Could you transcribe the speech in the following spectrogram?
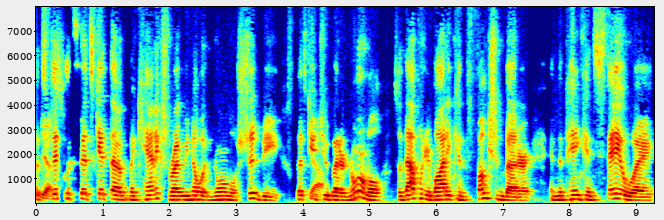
Let's, yes. let's let's get the mechanics right. We know what normal should be. Let's get yeah. you better normal, so that when your body can function better and the pain can stay away,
